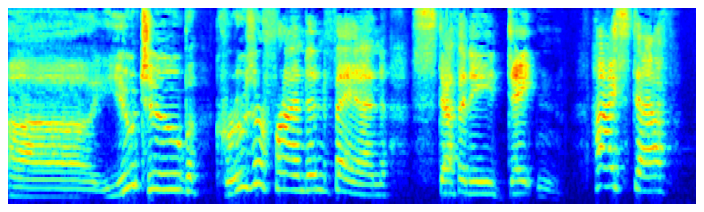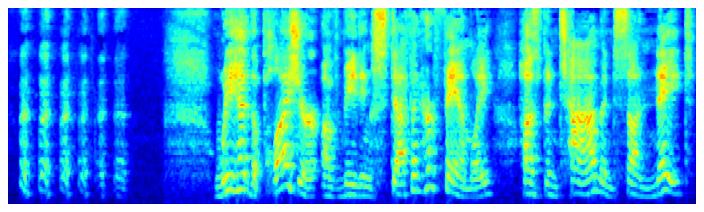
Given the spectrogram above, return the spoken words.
uh, YouTube cruiser friend and fan, Stephanie Dayton. Hi, Steph. we had the pleasure of meeting Steph and her family, husband Tom and son Nate,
